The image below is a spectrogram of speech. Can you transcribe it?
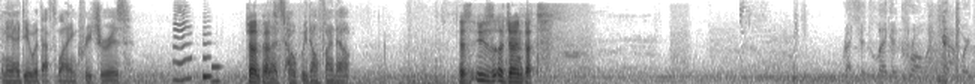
Any idea what that flying creature is? Giant bat. Let's hope we don't find out. This is a giant bat. Wretched, legged, crawling cowards.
